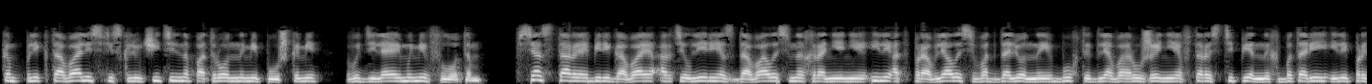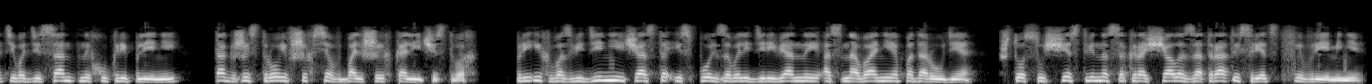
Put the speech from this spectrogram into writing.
комплектовались исключительно патронными пушками, выделяемыми флотом. Вся старая береговая артиллерия сдавалась на хранение или отправлялась в отдаленные бухты для вооружения второстепенных батарей или противодесантных укреплений, также строившихся в больших количествах. При их возведении часто использовали деревянные основания под орудия, что существенно сокращало затраты средств и времени.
